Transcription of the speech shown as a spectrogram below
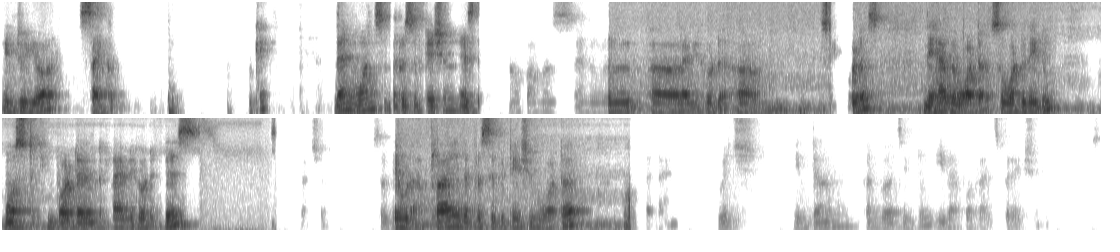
into your cycle. Okay. Then once the precipitation is there, farmers and rural uh, livelihood um, stakeholders they have the water so what do they do most important livelihood is so they would apply the precipitation water on the land which in turn converts into evapotranspiration so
